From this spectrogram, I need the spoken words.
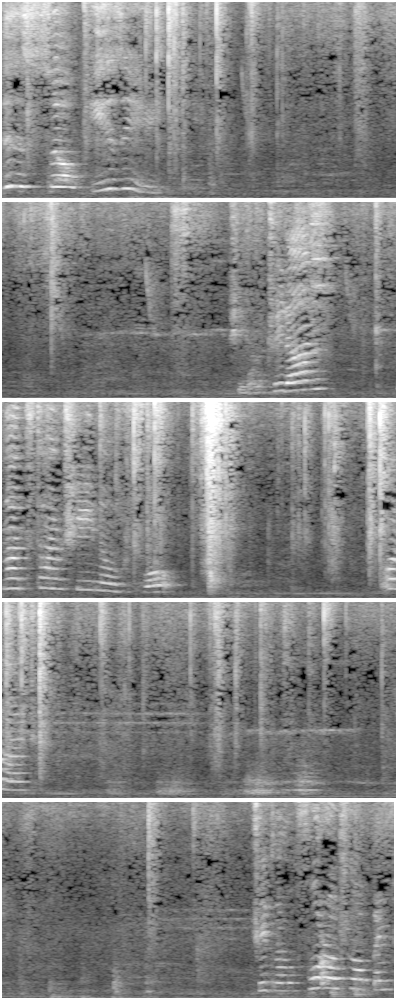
This is so easy. Sheet number three done. Now it's time she number four. Alright. Sheet number four also opened.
